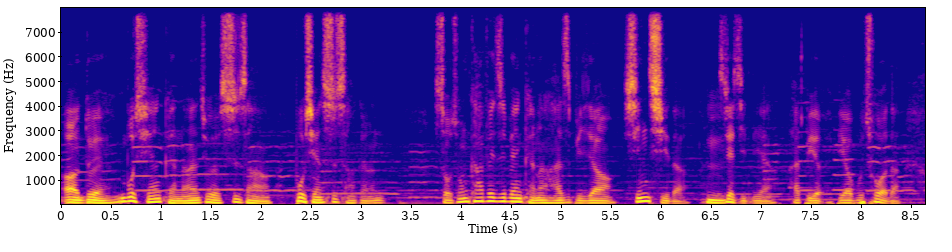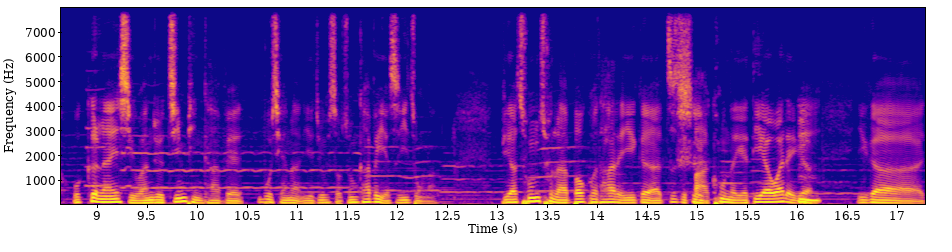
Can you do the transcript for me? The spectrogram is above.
哦，对，目前可能就是市场，目前市场可能手冲咖啡这边可能还是比较新奇的，嗯这几年还比较比较不错的。我个人也喜欢就精品咖啡，目前呢也就手冲咖啡也是一种了，比较冲出来，包括它的一个自己把控的一个 DIY 的一个、嗯一个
